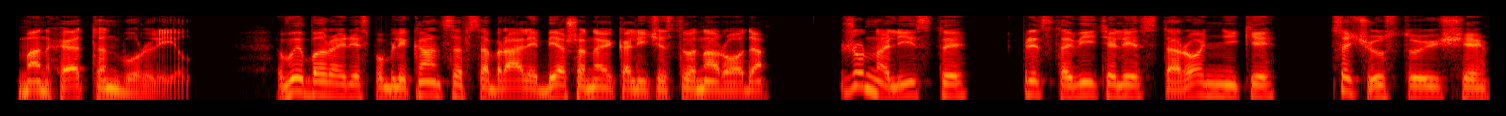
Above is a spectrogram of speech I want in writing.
Манхэттен бурлил. Выборы республиканцев собрали бешеное количество народа. Журналисты, представители, сторонники, сочувствующие.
